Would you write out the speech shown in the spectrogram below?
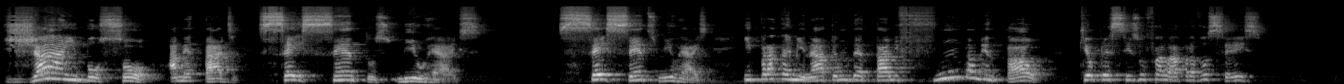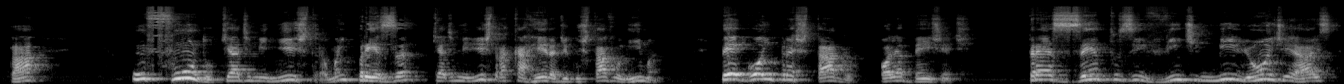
já embolsou a metade, 600 mil reais. 600 mil reais. E para terminar, tem um detalhe fundamental que eu preciso falar para vocês, tá? Um fundo que administra, uma empresa que administra a carreira de Gustavo Lima, pegou emprestado, olha bem, gente, 320 milhões de reais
